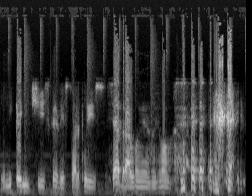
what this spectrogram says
eu me permiti escrever história por isso. Você é bravo mesmo, irmão.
